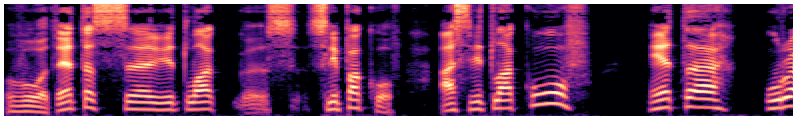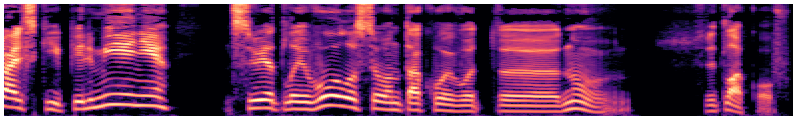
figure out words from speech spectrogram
Вот, это Светлак... Слепаков. А Светлаков это уральские пельмени, светлые волосы, он такой вот, э, ну, Светлаков.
